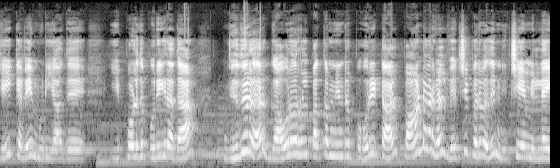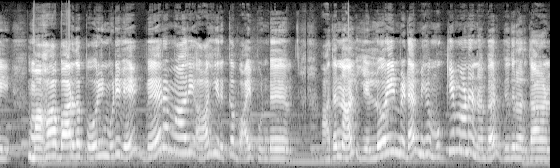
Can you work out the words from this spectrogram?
ஜெயிக்கவே முடியாது. இப்பொழுது புரிகிறதா? விதுரர் கௌரவர்கள் பக்கம் நின்று போரிட்டால் பாண்டவர்கள் வெற்றி பெறுவது நிச்சயமில்லை. மகாபாரத போரின் முடிவே வேற மாதிரி ஆகியிருக்க வாய்ப்புண்டு. அதனால் எல்லோரையும் விட மிக முக்கியமான நபர் விதுரர் தான்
